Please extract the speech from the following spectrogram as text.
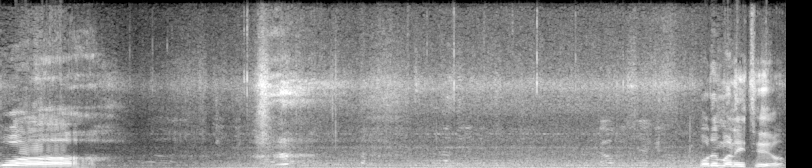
우와. 오랜만에 히트예요.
